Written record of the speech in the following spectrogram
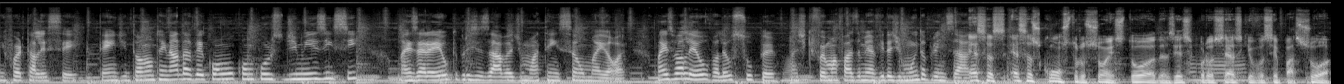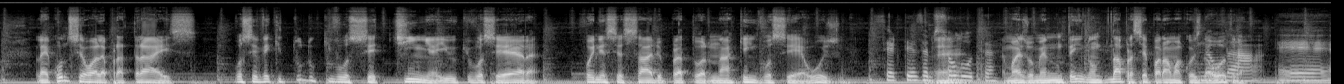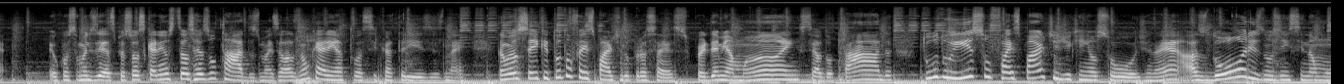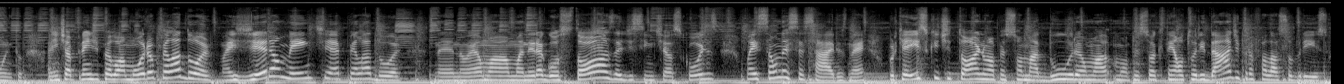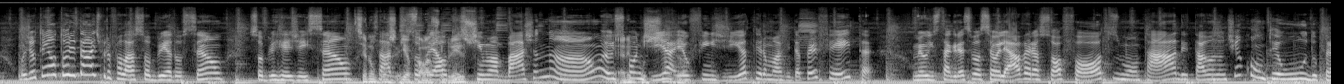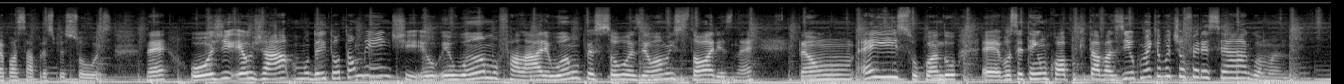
me fortalecer, entende? Então não tem nada a ver com o concurso de Miss em si, mas era eu que precisava de uma atenção maior. Mas valeu, valeu super. Acho que foi uma fase da minha vida de muito aprendizado. Essas, essas construções todas, esse uhum. processo que você passou, né, quando você olha para trás, você vê que tudo que você tinha e o que você era foi necessário para tornar quem você é hoje? Certeza absoluta. É, é mais ou menos, não tem, não dá para separar uma coisa não da outra. Dá. É, eu costumo dizer, as pessoas querem os teus resultados, mas elas não querem as tuas cicatrizes, né? Então eu sei que tudo fez parte do processo. Perder minha mãe, ser adotada, tudo isso faz parte de quem eu sou hoje, né? As dores nos ensinam muito. A gente aprende pelo amor ou pela dor, mas geralmente é pela dor, né? Não é uma maneira gostosa de sentir as coisas, mas são necessários, né? Porque é isso que te torna uma pessoa madura, uma, uma pessoa que tem autoridade para falar sobre isso. Hoje eu tenho autoridade para falar sobre adoção, sobre rejeição. Você não não sabe, conseguia sobre falar sobre autoestima baixa. Não, eu era escondia, impossível. eu fingia ter uma vida perfeita. Meu Instagram, se você olhava, era só fotos montadas e tal. Eu não tinha conteúdo para passar para as pessoas, né? Hoje eu já mudei totalmente. Eu, eu amo falar, eu amo pessoas, eu amo histórias, né? Então é isso. Quando é, você tem um copo que tá vazio, como é que eu vou te oferecer água, mano?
